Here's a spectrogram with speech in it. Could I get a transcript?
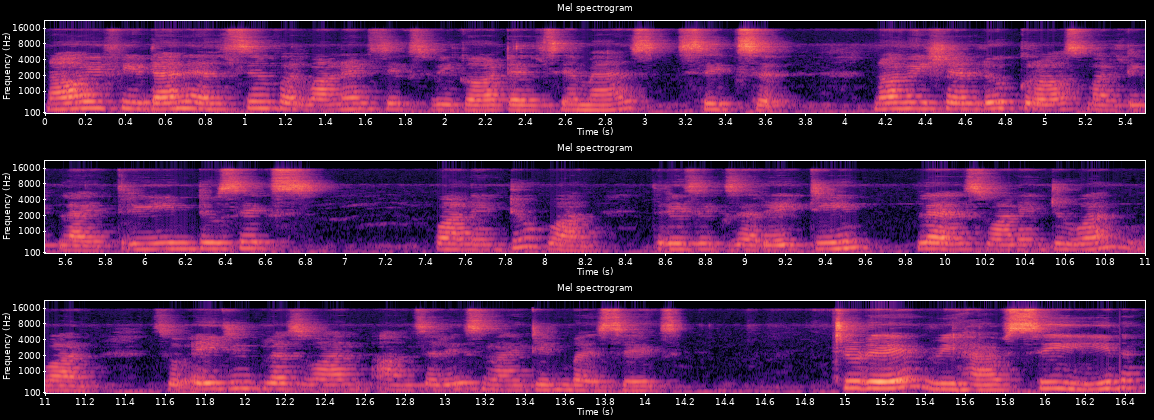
Now if we done LCM for 1 and 6 we got LCM as 6. Now we shall do cross multiply 3 into 6 1 into 1. 3 6 are 18 plus 1 into 1 1. So 18 plus 1 answer is 19 by 6. Today we have seen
